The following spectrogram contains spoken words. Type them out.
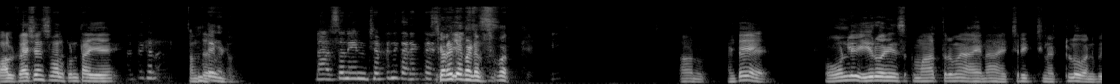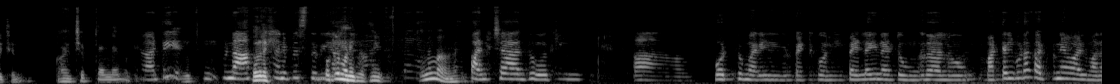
వాళ్ళ ఫ్యాషన్స్ వాళ్ళకు ఉంటాయి అంతే కదా? అంతే. సో నేను చెప్పింది కరెక్ట్ కరెక్టే మేడం సూపర్ అవును. అంటే ఓన్లీ హీరోయిన్స్కి మాత్రమే ఆయన హెచ్చరించినట్లు అనిపించింది. చెప్తాను అంటే ఇప్పుడు నాకు అనిపిస్తుంది పంచ ధోతి పొట్టు మరి పెట్టుకొని పెళ్ళైనట్టు ఉంగరాలు బట్టలు కూడా కట్టుకునేవాళ్ళు మన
